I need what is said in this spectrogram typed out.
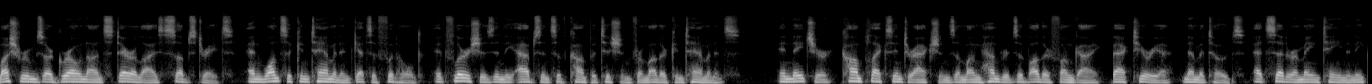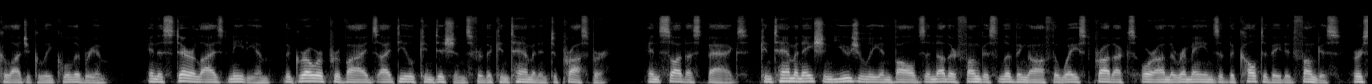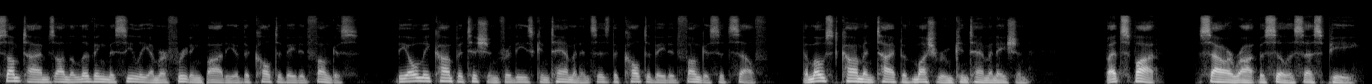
Mushrooms are grown on sterilized substrates, and once a contaminant gets a foothold, it flourishes in the absence of competition from other contaminants. In nature, complex interactions among hundreds of other fungi, bacteria, nematodes, etc. maintain an ecological equilibrium. In a sterilized medium, the grower provides ideal conditions for the contaminant to prosper. In sawdust bags, contamination usually involves another fungus living off the waste products or on the remains of the cultivated fungus, or sometimes on the living mycelium or fruiting body of the cultivated fungus. The only competition for these contaminants is the cultivated fungus itself. The most common type of mushroom contamination. Wet spot. Sour rot Bacillus sp.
